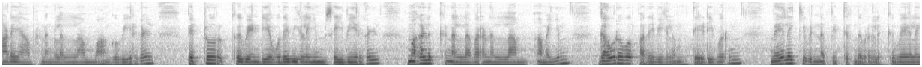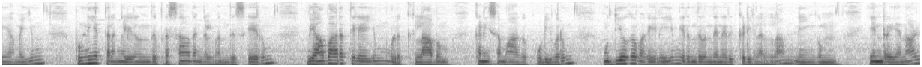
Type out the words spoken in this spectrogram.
ஆடை ஆபரணங்கள் எல்லாம் வாங்குவீர்கள் பெற்றோருக்கு வேண்டிய உதவிகளையும் செய்வீர்கள் மகளுக்கு நல்ல வரனெல்லாம் அமையும் கௌரவ பதவிகளும் தேடி வரும் வேலைக்கு விண்ணப்பித்திருந்தவர்களுக்கு வேலை அமையும் புண்ணிய தலங்களிலிருந்து பிரசாதங்கள் வந்து சேரும் வியாபாரத்திலேயும் உங்களுக்கு லாபம் கணிசமாக கூடி வரும் உத்தியோக வகையிலேயும் இருந்து வந்த நெருக்கடிகள் எல்லாம் நீங்கும். இன்றைய நாள்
